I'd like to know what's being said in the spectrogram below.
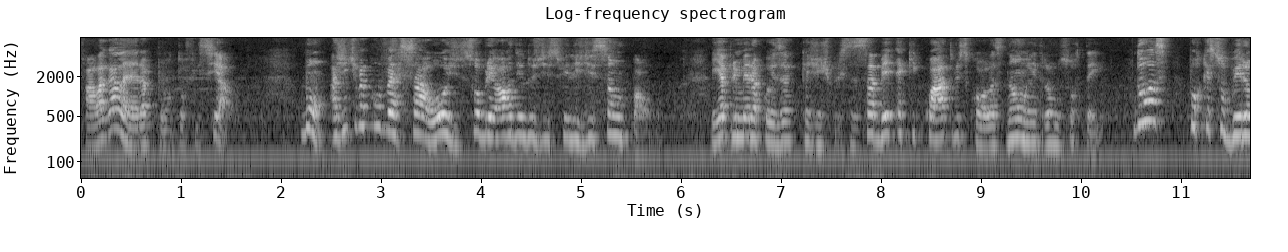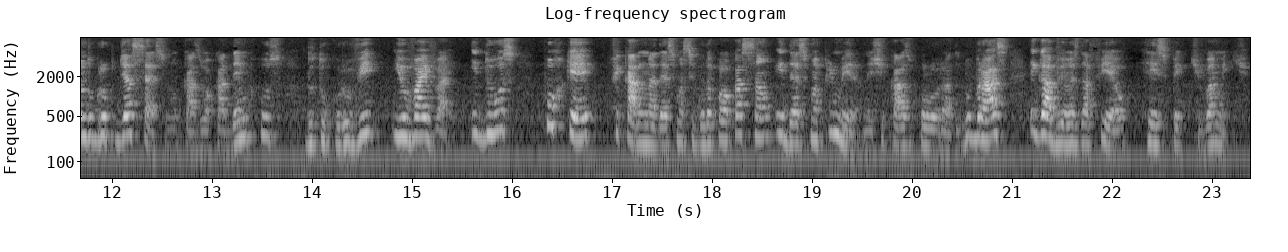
falagalera.oficial. Bom, a gente vai conversar hoje sobre a ordem dos desfiles de São Paulo. E a primeira coisa que a gente precisa saber é que quatro escolas não entram no sorteio. Duas porque subiram do grupo de acesso, no caso o Acadêmicos do Tucuruvi e o Vai Vai. E duas porque ficaram na 12ª colocação e 11ª, neste caso Colorado do Brás e Gaviões da Fiel, respectivamente.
